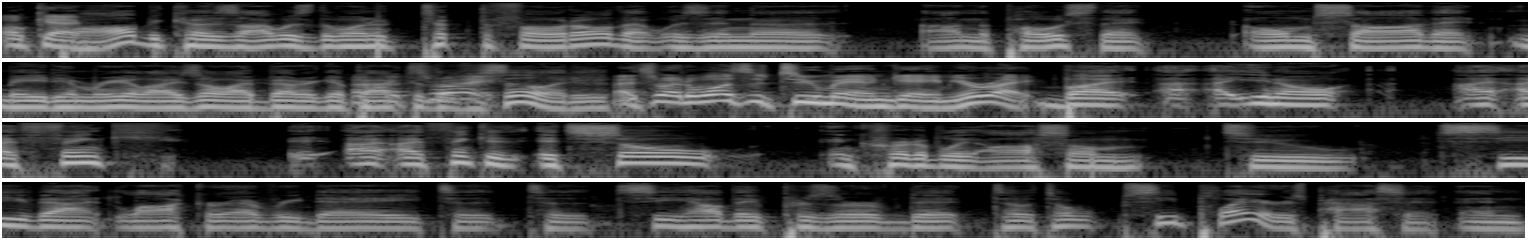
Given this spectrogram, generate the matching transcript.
okay, Paul, because I was the one who took the photo that was in the on the post that Ohm saw that made him realize, oh, I better get back That's to the right. facility. That's right. It was a two man game. You're right. But uh, you know, I, I think I, I think it, it's so incredibly awesome to see that locker every day, to to see how they preserved it, to to see players pass it, and.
